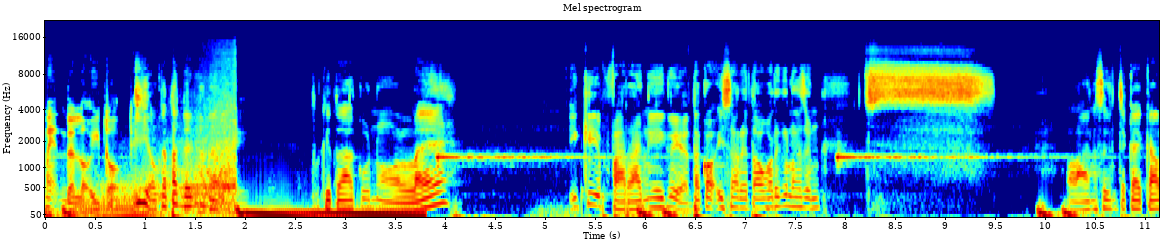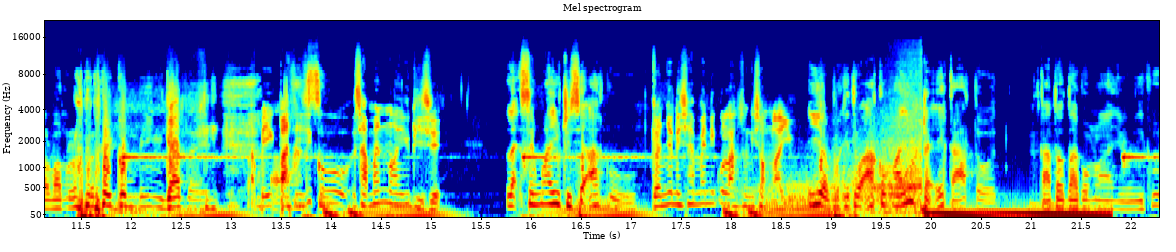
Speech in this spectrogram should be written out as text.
mek ndelok itu. iya ketenggengan arek begitu aku noleh iki barangnya iku ya teko isore tower iku langsung langsung cekekal wong loro iku minggat. Tapi pas isiku sampean melayu dhisik. lek sing mlayu dhisik aku Koncone sampean iku langsung iso melayu. iya begitu aku melayu dhek katut katut aku melayu iku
